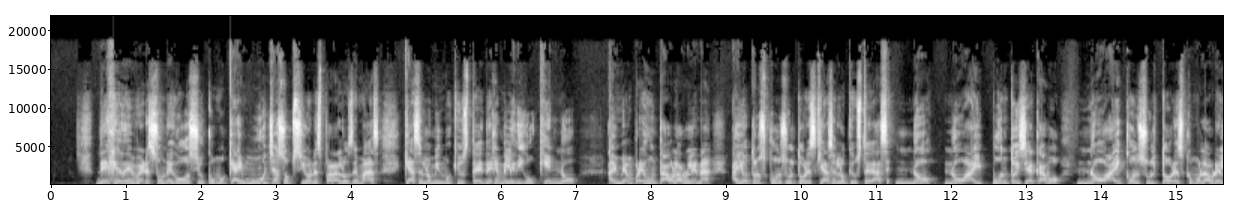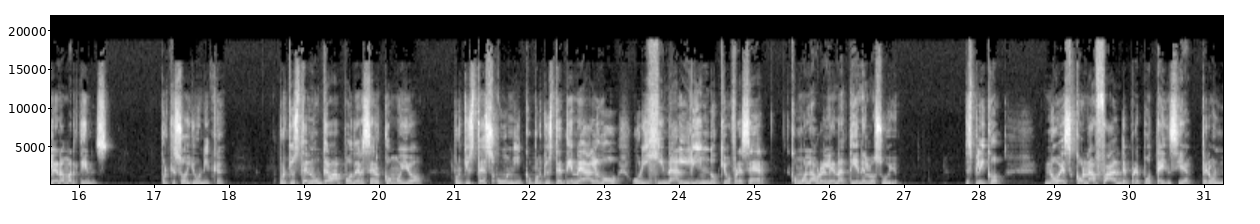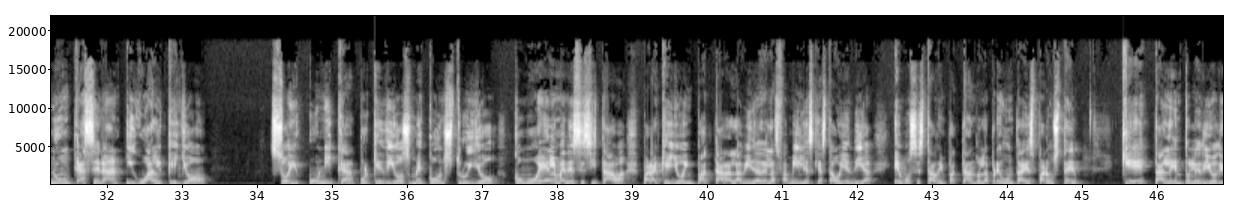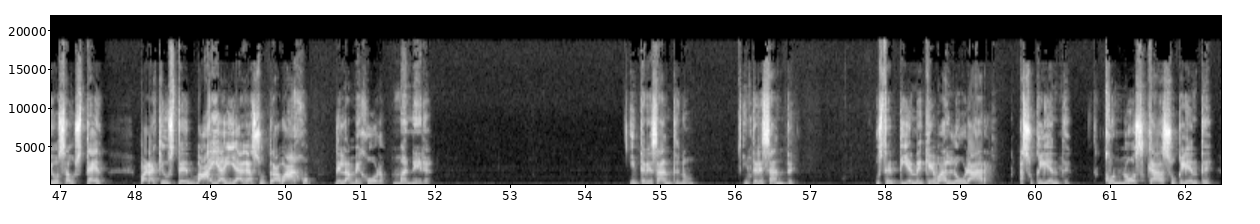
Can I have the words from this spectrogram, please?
Deje de ver su negocio como que hay muchas opciones para los demás que hacen lo mismo que usted. Déjeme le digo que no. A mí me han preguntado, Laurelena, ¿hay otros consultores que hacen lo que usted hace? No, no hay. Punto y se acabó. No hay consultores como Laurelena Martínez. Porque soy única. Porque usted nunca va a poder ser como yo. Porque usted es único. Porque usted tiene algo original, lindo que ofrecer. Como Laurelena tiene lo suyo. ¿Me explico? No es con afán de prepotencia, pero nunca serán igual que yo. Soy única porque Dios me construyó como Él me necesitaba para que yo impactara la vida de las familias que hasta hoy en día hemos estado impactando. La pregunta es para usted, ¿qué talento le dio Dios a usted para que usted vaya y haga su trabajo de la mejor manera? Interesante, ¿no? Interesante. Usted tiene que valorar a su cliente. Conozca a su cliente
